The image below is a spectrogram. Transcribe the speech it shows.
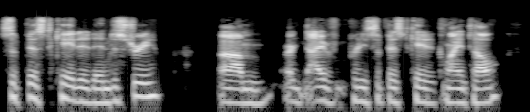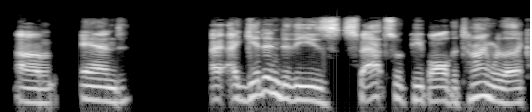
sophisticated industry. Um, or I have pretty sophisticated clientele. Um, and I, I get into these spats with people all the time where they're like,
